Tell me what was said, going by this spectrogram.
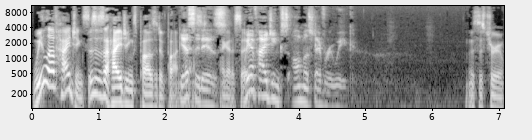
We love hijinks. This is a hijinks positive podcast. Yes, it is. I gotta say, we have hijinks almost every week. this is true.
